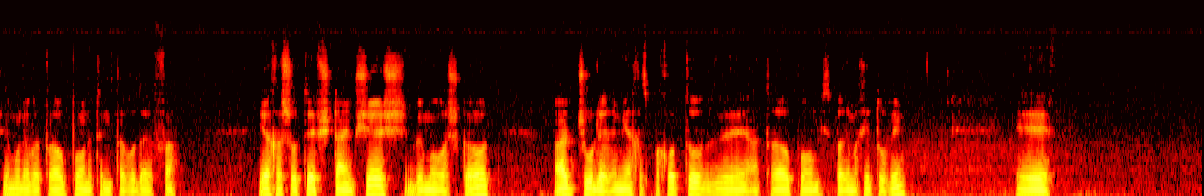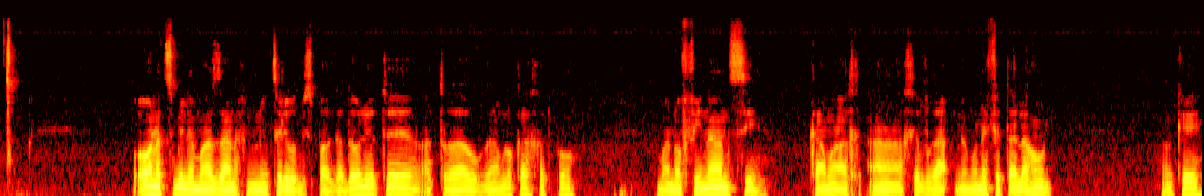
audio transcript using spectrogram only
שימו לב, הטראו פה נותנת עבודה יפה. יחס שוטף 2.6 במור השקעות. אלטשולר עם יחס פחות טוב והטראו פה המספרים הכי טובים. אה, הון עצמי למאזן, אנחנו נרצה לראות מספר גדול יותר, הטראו גם לוקחת פה. מנוף פיננסי, כמה החברה ממונפת על ההון, אוקיי?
